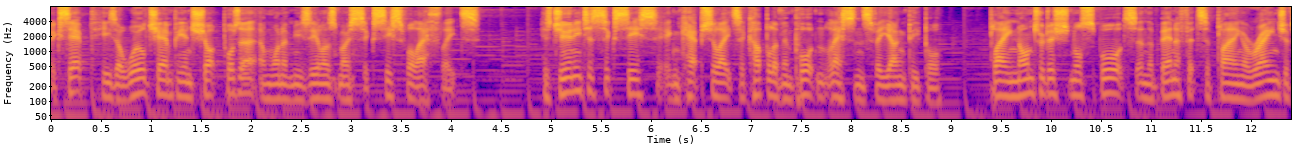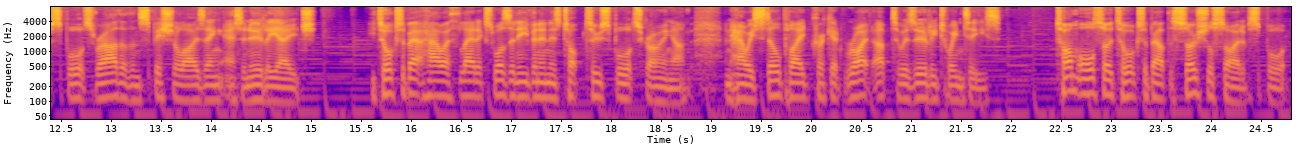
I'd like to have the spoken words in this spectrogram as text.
except he's a world champion shot putter and one of New Zealand's most successful athletes. His journey to success encapsulates a couple of important lessons for young people playing non traditional sports and the benefits of playing a range of sports rather than specialising at an early age. He talks about how athletics wasn't even in his top two sports growing up, and how he still played cricket right up to his early 20s. Tom also talks about the social side of sport,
